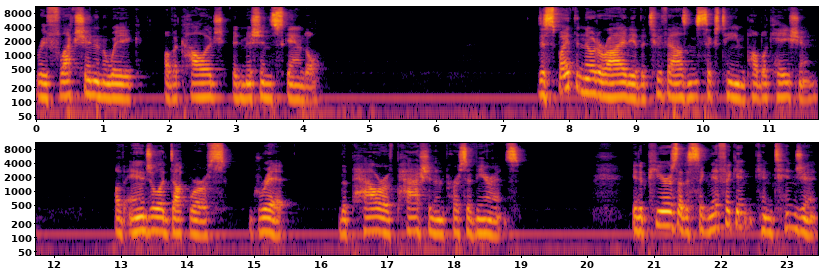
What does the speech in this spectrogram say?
reflection in the wake of a college admissions scandal. Despite the notoriety of the 2016 publication of Angela Duckworth's Grit, The Power of Passion and Perseverance, it appears that a significant contingent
